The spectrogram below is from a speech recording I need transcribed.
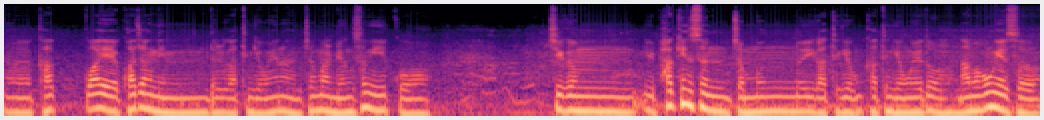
어, 각 과의 과장님들 같은 경우에는 정말 명성이 있고 지금 이 파킨슨 전문의 같은 경우 같은 경우에도 남아공에서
